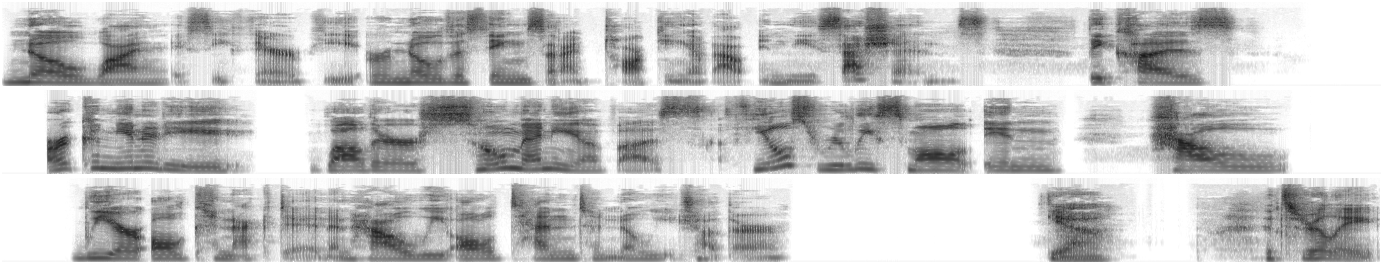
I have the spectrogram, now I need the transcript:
know why I seek therapy or know the things that I'm talking about in these sessions? Because our community, while there are so many of us, feels really small in how we are all connected and how we all tend to know each other. Yeah. It's really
